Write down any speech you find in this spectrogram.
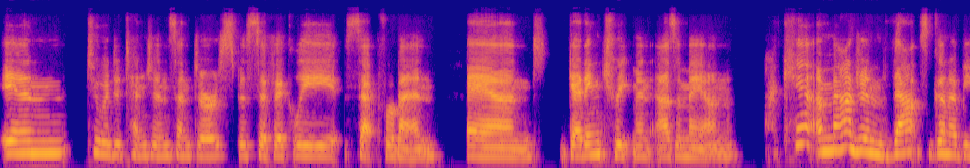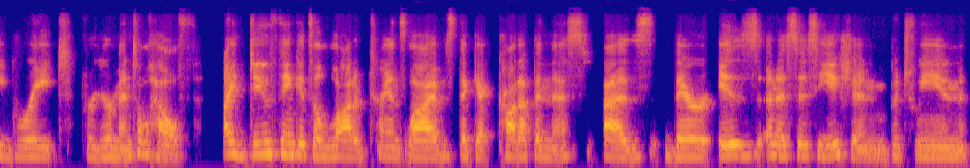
into a detention center specifically set for men and getting treatment as a man, I can't imagine that's going to be great for your mental health. I do think it's a lot of trans lives that get caught up in this as there is an association between,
